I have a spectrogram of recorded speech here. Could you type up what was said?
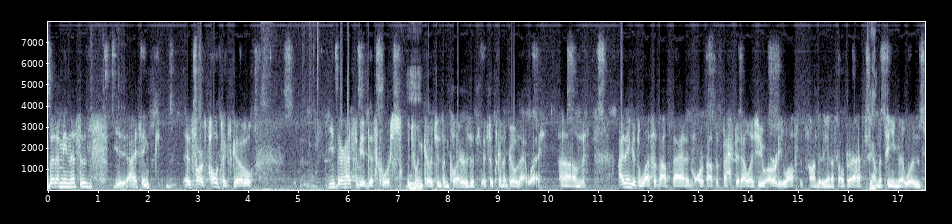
but I mean, this is, I think, as far as politics go, you, there has to be a discourse between mm-hmm. coaches and players if, if it's going to go that way. Um, I think it's less about that and more about the fact that LSU already lost a ton to the NFL draft yep. from a team that was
